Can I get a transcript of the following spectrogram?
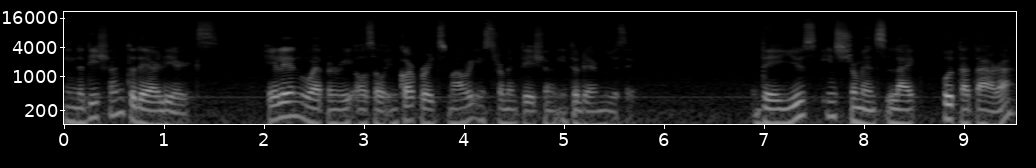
In addition to their lyrics, Alien Weaponry also incorporates Maori instrumentation into their music. They use instruments like putatara,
